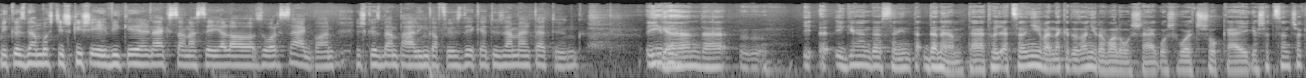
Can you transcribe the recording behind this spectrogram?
miközben most is kis évig élnek szanaszéjjel az országban, és közben pálinka főzdéket üzemeltetünk. Igen, de igen, de szerintem, de nem. Tehát, hogy egyszerűen nyilván neked ez annyira valóságos volt sokáig, és egyszerűen csak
